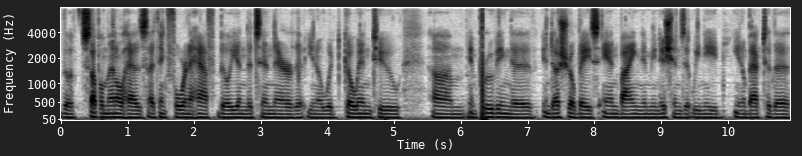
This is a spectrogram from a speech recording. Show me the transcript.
the supplemental has, I think, four and a half billion that's in there that, you know, would go into um, improving the industrial base and buying the munitions that we need, you know, back to the,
